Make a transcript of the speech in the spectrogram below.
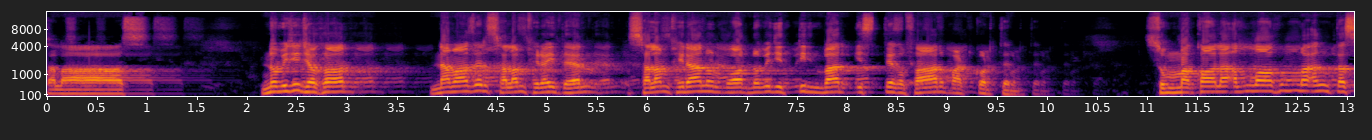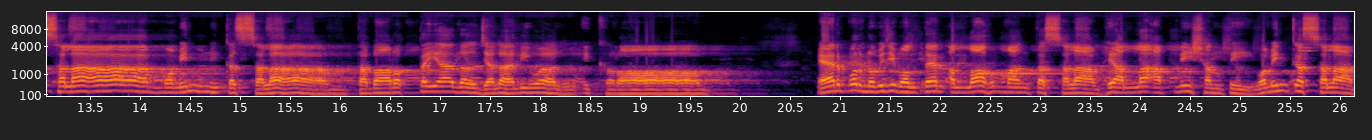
সালাস। নবীজি যখন নামাজের সালাম ফিরাইতেন, সালাম ফিরানোর পর নবীজি তিনবার ইস্তেগফার পাঠ করতেন। সুম্মা আল্লাহুম্মা ইকরাম। এরপর নবীজি বলতেন আনতাস সালাম, হে আল্লাহ আপনি শান্তি, ওয়া মিনকাস সালাম,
